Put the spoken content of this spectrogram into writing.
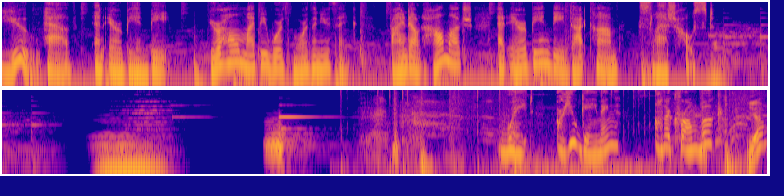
you have an Airbnb. Your home might be worth more than you think. Find out how much at airbnb.com/slash host. Wait, are you gaming? On a Chromebook? Yep.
